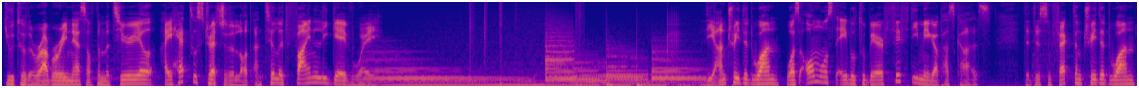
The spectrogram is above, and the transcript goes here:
Due to the rubberiness of the material, I had to stretch it a lot until it finally gave way. The untreated one was almost able to bear 50 megapascals, the disinfectant treated one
